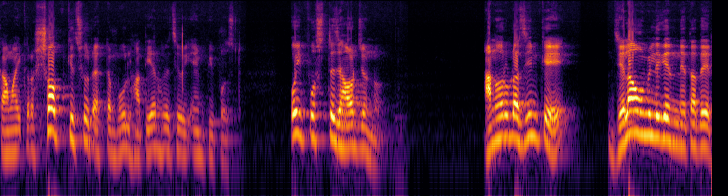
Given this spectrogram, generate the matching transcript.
কামাই করা সব কিছুর একটা মূল হাতিয়ার হয়েছে ওই এমপি পোস্ট। ওই পোস্টে যাওয়ার জন্য আনোয়ারুল আজিমকে জেলা আওয়ামী লীগের নেতাদের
